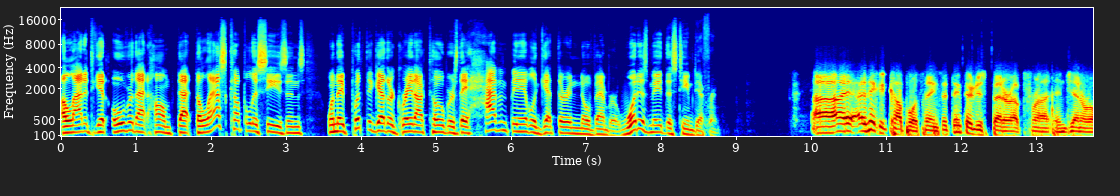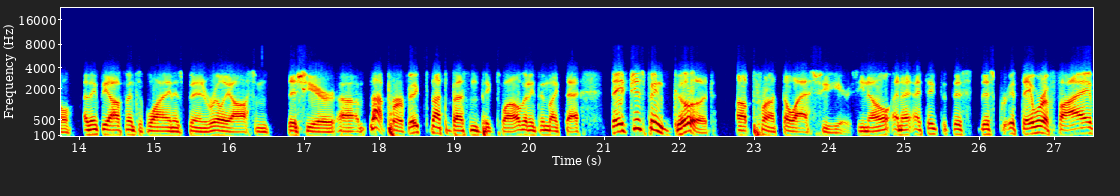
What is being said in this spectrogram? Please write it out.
allowed it to get over that hump? That the last couple of seasons, when they put together great Octobers, they haven't been able to get there in November. What has made this team different? Uh, I, I, think a couple of things. I think they're just better up front in general. I think the offensive line has been really awesome this year. Um, not perfect, not the best in the Big 12, anything like that. They've just been good up front the last few years, you know. And I, I think that this this if they were a five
